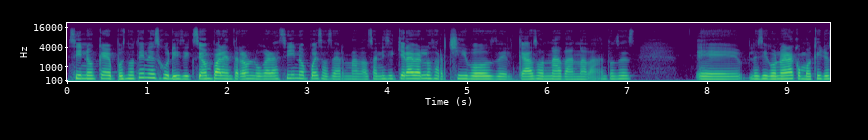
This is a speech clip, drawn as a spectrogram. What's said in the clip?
sino que pues no tienes jurisdicción para entrar a un lugar así, no puedes hacer nada, o sea, ni siquiera ver los archivos del caso, nada, nada. Entonces, eh, les digo, no era como que ellos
